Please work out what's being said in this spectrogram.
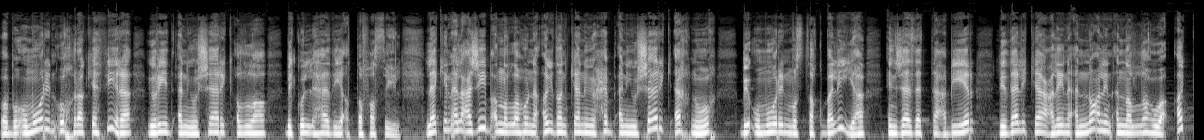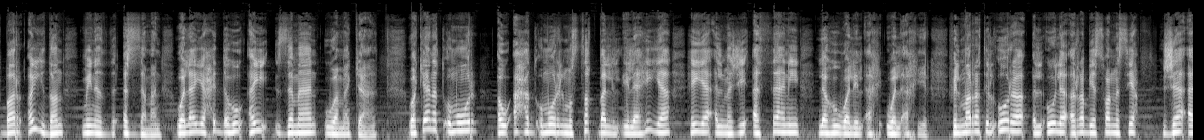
وبأمور أخرى كثيرة يريد أن يشارك الله بكل هذه التفاصيل. لكن العجيب أن الله هنا أيضا كان يحب أن يشارك أخنوخ بأمور مستقبلية إنجاز التعبير. لذلك علينا أن نعلن أن الله هو أكبر أيضا من الز- الزمن ولا يحده أي زمان ومكان. وكانت أمور أو أحد أمور المستقبل الإلهية هي المجيء الثاني له والأخير. في المرة الأولى الأولى الرب يسوع المسيح جاء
